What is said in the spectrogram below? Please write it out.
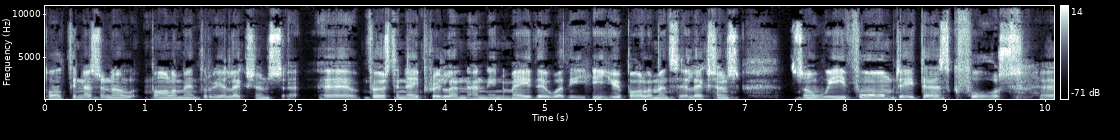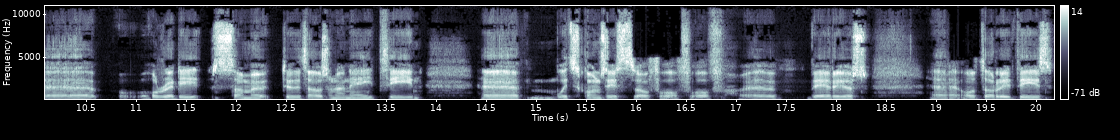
both the national parliamentary elections uh, first in April and, and in May there were the EU Parliament's elections. So we formed a task force uh, already summer 2018, uh, which consists of of, of uh, various uh, authorities.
